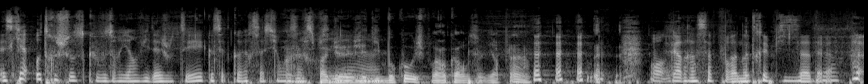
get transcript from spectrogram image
Est-ce qu'il y a autre chose que vous auriez envie d'ajouter, que cette conversation vous inspire Je crois que j'ai dit beaucoup, je pourrais encore vous en dire plein. bon, on gardera ça pour un autre épisode alors.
